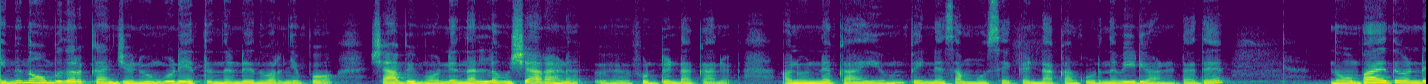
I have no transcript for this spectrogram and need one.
ഇന്ന് നോമ്പ് തുറക്കാൻ ജുനുവും കൂടി എത്തുന്നുണ്ട് എന്ന് പറഞ്ഞപ്പോൾ ഷാബി മോന് നല്ല ഉഷാറാണ് ഫുഡ് ഉണ്ടാക്കാൻ അവൻ ഉന്നക്കായും പിന്നെ സമൂസയൊക്കെ ഉണ്ടാക്കാൻ കൂടുന്ന വീഡിയോ ആണ് കേട്ടോ അത്. നോമ്പായതുകൊണ്ട്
